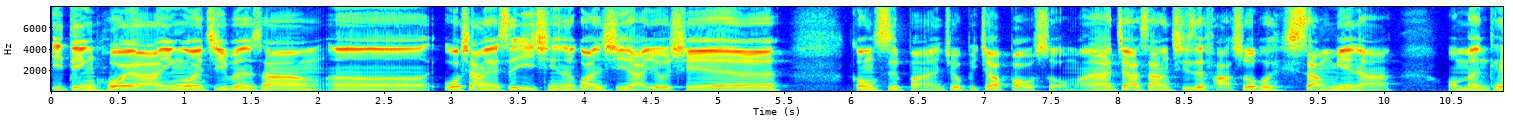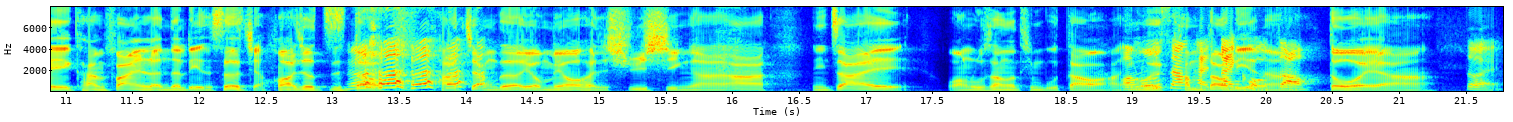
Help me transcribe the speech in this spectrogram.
一定会啊，因为基本上，呃，我想也是疫情的关系啊，有些公司本来就比较保守嘛，那加上其实法说会上面啊，我们可以看发言人的脸色讲话就知道他讲的有没有很虚心啊 啊，你在。网络上都听不到啊，因为看不到脸啊。对啊。对，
